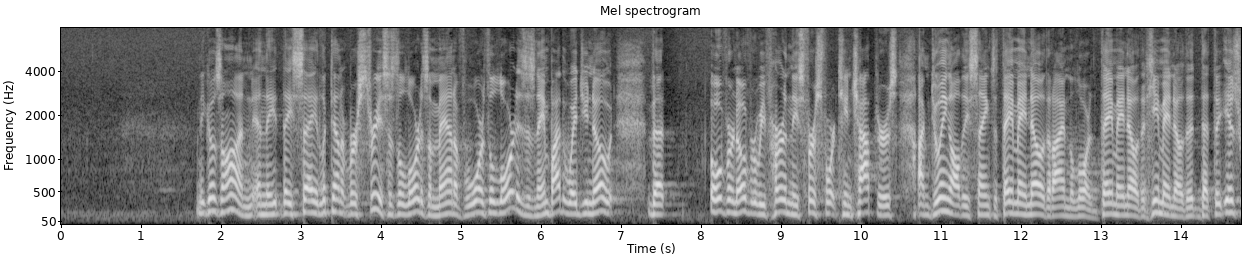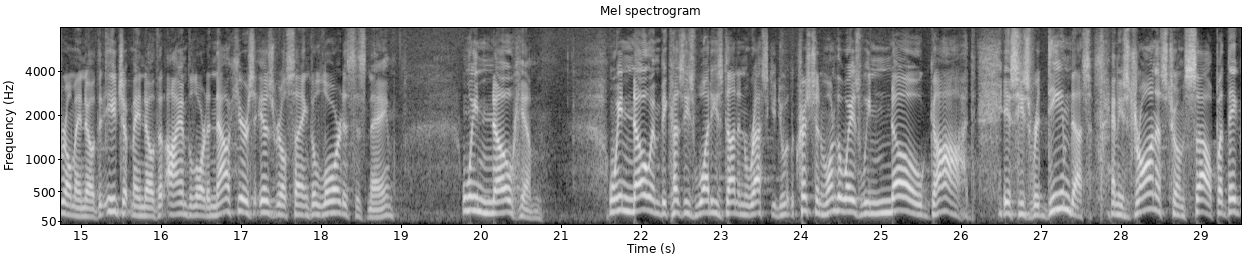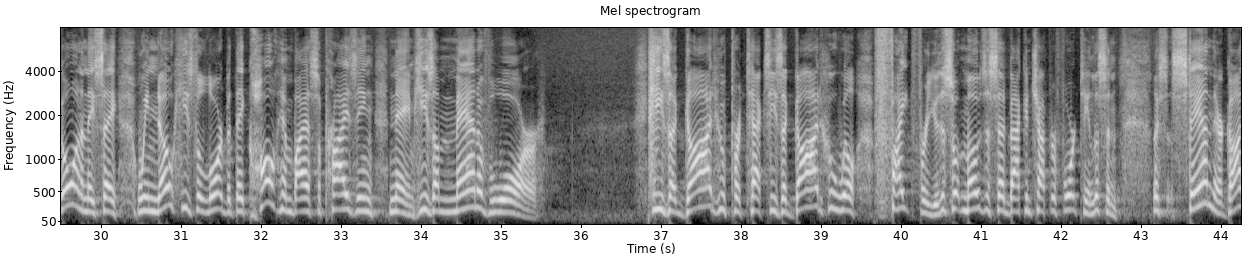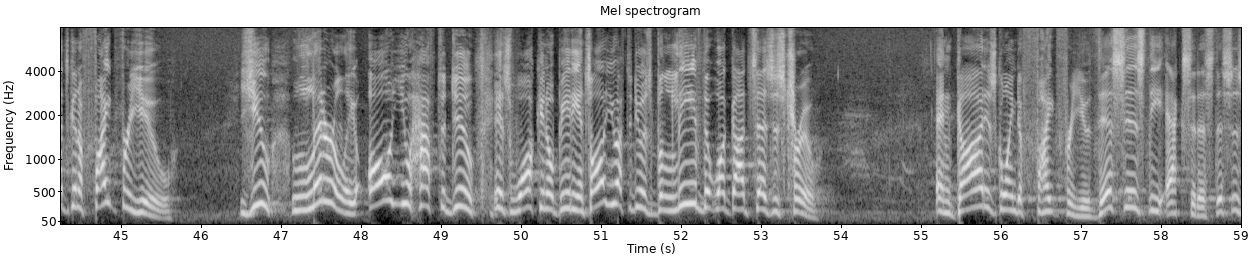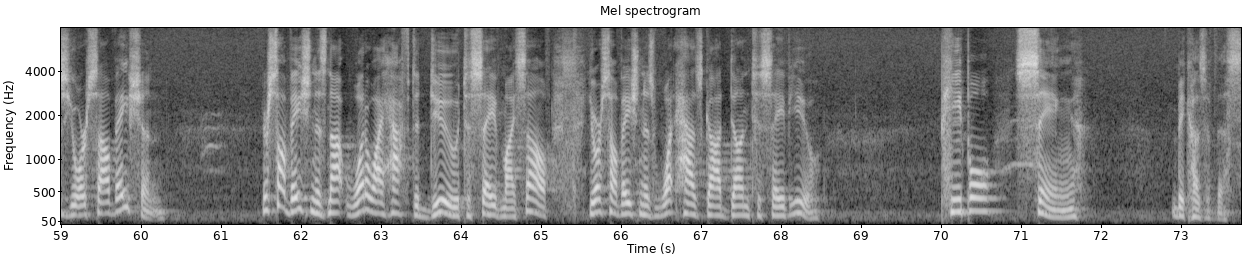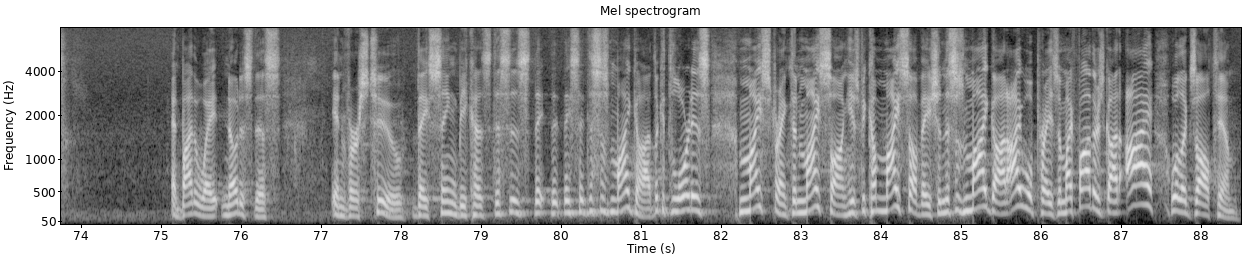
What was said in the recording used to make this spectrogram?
And he goes on, and they, they say, look down at verse 3. It says, The Lord is a man of war. The Lord is his name. By the way, do you note that over and over we've heard in these first 14 chapters, I'm doing all these things that they may know that I am the Lord, that they may know, that he may know, that, that the Israel may know, that Egypt may know that I am the Lord. And now here's Israel saying, The Lord is his name. We know him. We know him because he's what he's done and rescued. Christian, one of the ways we know God is he's redeemed us and he's drawn us to himself. But they go on and they say, We know he's the Lord, but they call him by a surprising name. He's a man of war. He's a God who protects. He's a God who will fight for you. This is what Moses said back in chapter 14. Listen, listen stand there. God's going to fight for you. You literally, all you have to do is walk in obedience. All you have to do is believe that what God says is true. And God is going to fight for you. This is the Exodus. This is your salvation. Your salvation is not what do I have to do to save myself. Your salvation is what has God done to save you. People sing because of this. And by the way, notice this in verse 2 they sing because this is they, they say this is my god. Look at the lord is my strength and my song. He has become my salvation. This is my god. I will praise him. My father's god. I will exalt him.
